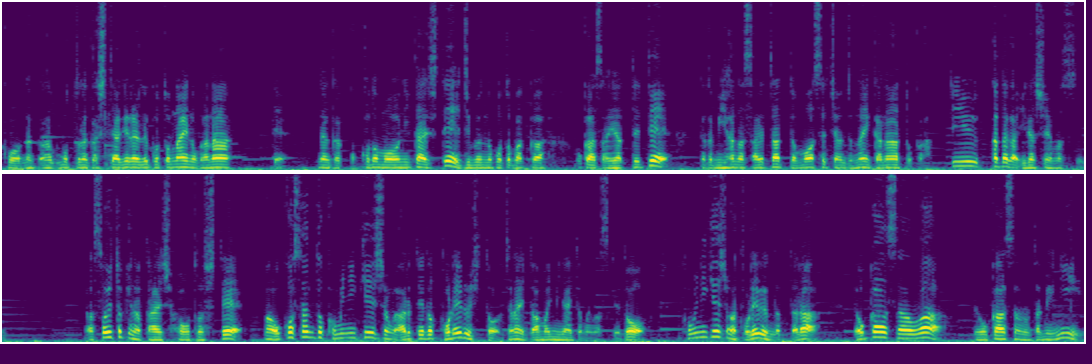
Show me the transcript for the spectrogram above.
こうなんかもっとなんかしてあげられることないのかなってなんか子供に対して自分のことばっかお母さんやっててなんか見放されたって思わせちゃうんじゃないかなとかっていう方がいらっしゃいます。そういう時の対処法として、まあ、お子さんとコミュニケーションがある程度取れる人じゃないとあんまり見ないと思いますけどコミュニケーションが取れるんだったらお母さんはお母さんのために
